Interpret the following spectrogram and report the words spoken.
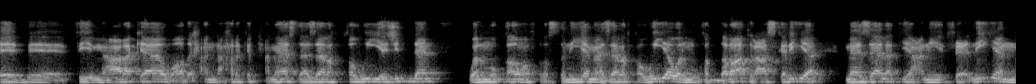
آه، في معركة. واضح أن حركة حماس لا زالت قوية جدا والمقاومة الفلسطينية ما زالت قوية والمقدرات العسكرية ما زالت يعني فعليا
